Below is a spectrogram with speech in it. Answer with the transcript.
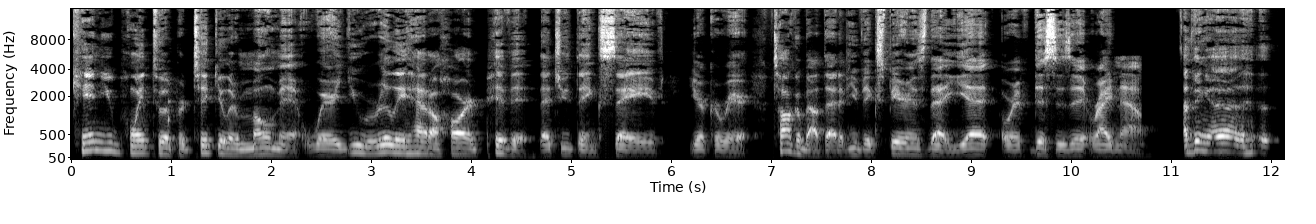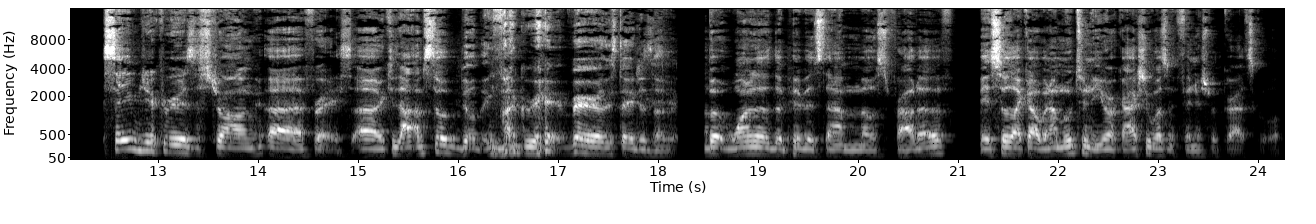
Can you point to a particular moment where you really had a hard pivot that you think saved your career? Talk about that if you've experienced that yet or if this is it right now. I think uh, saved your career is a strong uh, phrase because uh, I'm still building my career, very early stages of it. But one of the pivots that I'm most proud of is so like uh, when I moved to New York, I actually wasn't finished with grad school.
